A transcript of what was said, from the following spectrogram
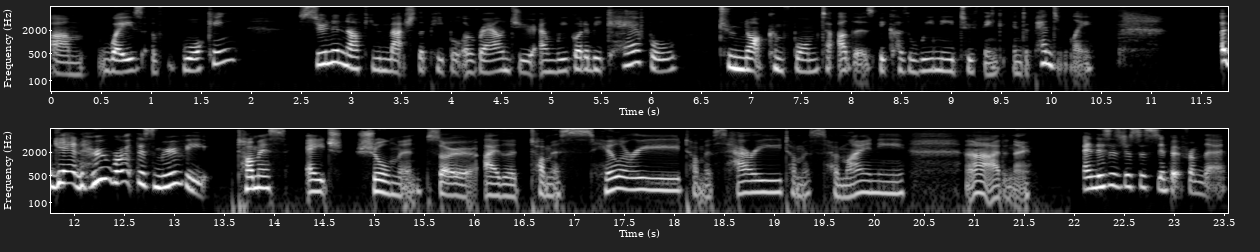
um, ways of walking, soon enough you match the people around you. And we got to be careful to not conform to others because we need to think independently. Again, who wrote this movie? Thomas H. Schulman. So either Thomas Hillary, Thomas Harry, Thomas Hermione, uh, I don't know. And this is just a snippet from there.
